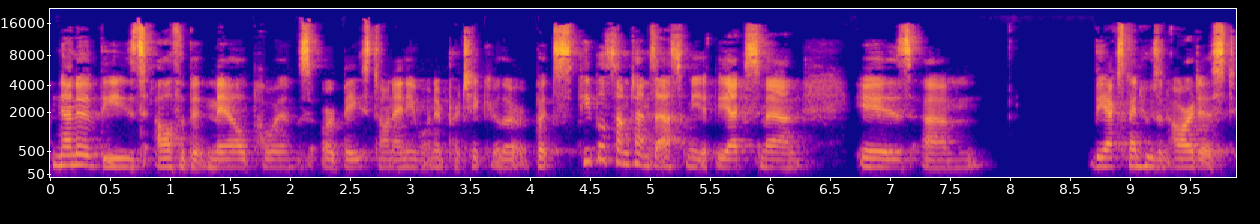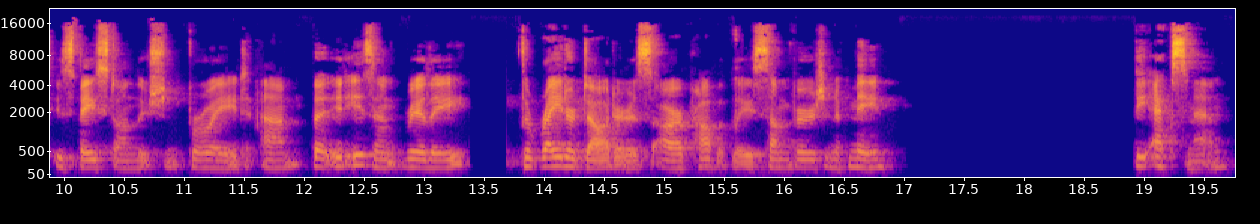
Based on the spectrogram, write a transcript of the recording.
none of these alphabet male poems are based on anyone in particular, but people sometimes ask me if the X-Man is, um, the X-Man who's an artist is based on Lucian Freud. Um, but it isn't really. The writer daughters are probably some version of me the X-Man.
